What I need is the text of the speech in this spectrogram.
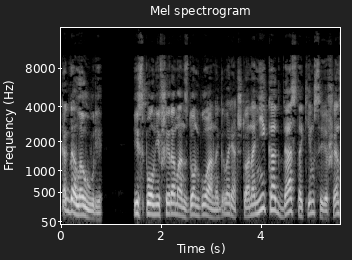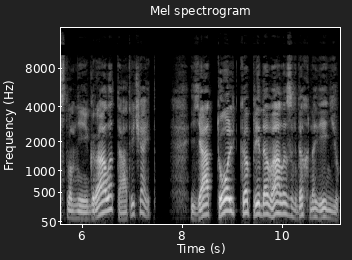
Когда Лаури, исполнивший роман с Дон Гуана, говорят, что она никогда с таким совершенством не играла, та отвечает. «Я только предавалась вдохновению,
